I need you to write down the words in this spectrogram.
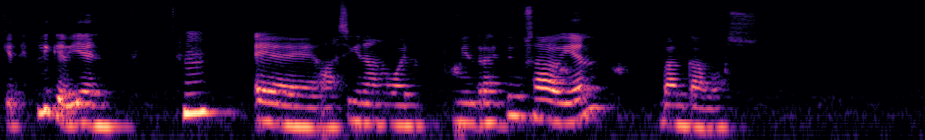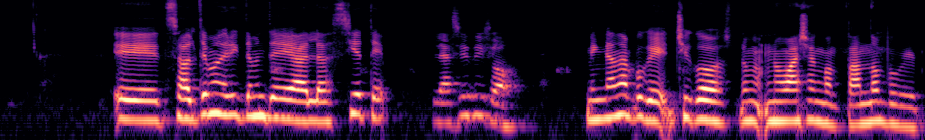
que te explique bien. Mm. Eh, así que nada, bueno, mientras esté usada bien, bancamos. Eh, saltemos directamente a las 7. Las 7 y yo. Me encanta porque, chicos, no, no vayan contando porque...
